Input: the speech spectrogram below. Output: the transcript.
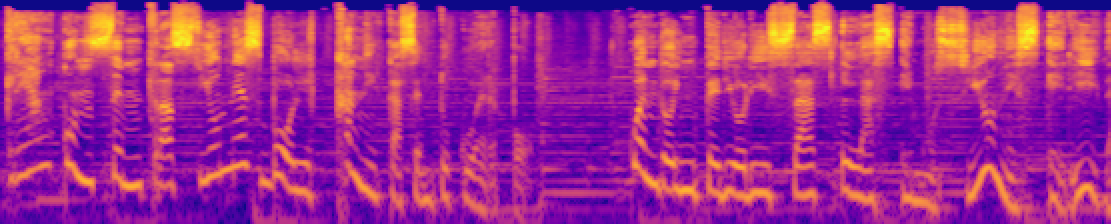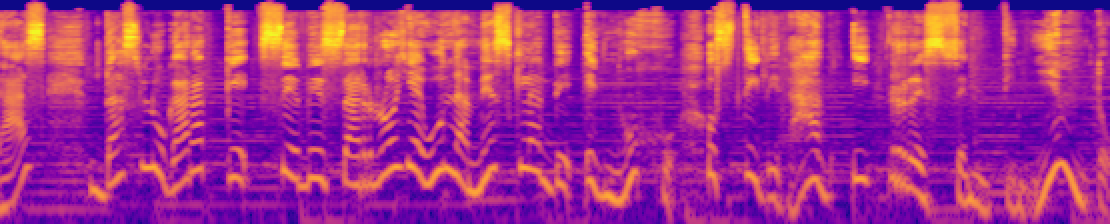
crean concentraciones volcánicas en tu cuerpo. Cuando interiorizas las emociones heridas, das lugar a que se desarrolle una mezcla de enojo, hostilidad y resentimiento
